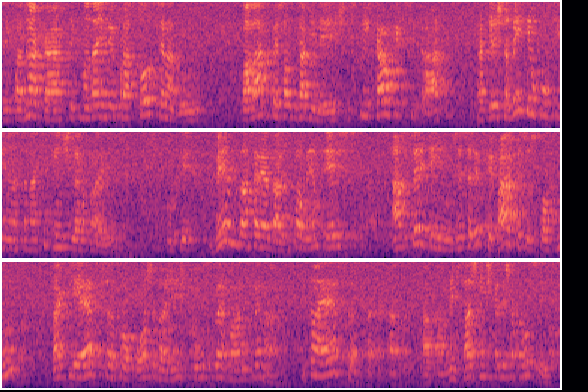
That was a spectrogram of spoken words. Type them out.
tem que fazer uma carta, tem que mandar e-mail para todos os senadores, falar com o pessoal do gabinete, explicar o que, que se trata, para que eles também tenham confiança naquilo que a gente leva para eles, porque vendo da seriedade do problema, eles aceitem nos receber, porque várias pessoas procuram, para que essa proposta da gente fosse levada em plenário. Então é essa a, a, a, a mensagem que a gente quer deixar para vocês.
